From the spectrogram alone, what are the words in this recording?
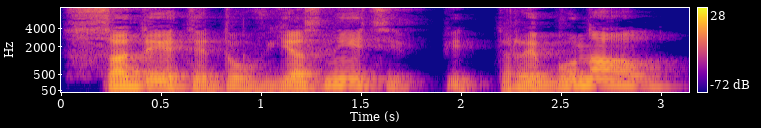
садити до в'язниці під трибунал,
